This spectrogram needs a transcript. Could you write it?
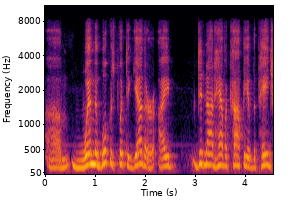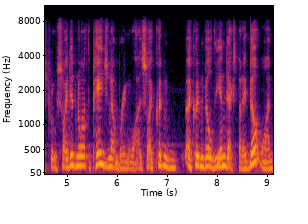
Um, when the book was put together, I did not have a copy of the page proof, so I didn't know what the page numbering was. So I couldn't I couldn't build the index, but I built one,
